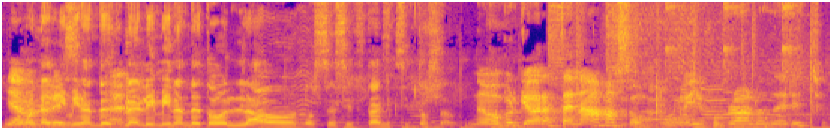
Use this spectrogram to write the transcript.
Ya Como la parece. eliminan, de, la eliminan de todos lados, no sé si es tan exitosa. No, porque ahora está en Amazon, pues. Ellos compraron los derechos.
